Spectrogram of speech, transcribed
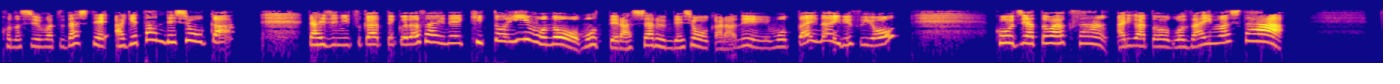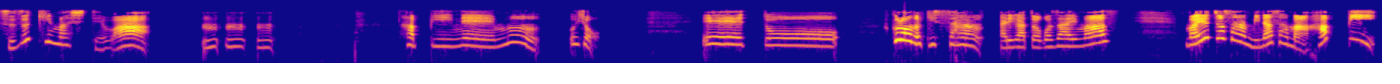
この週末出してあげたんでしょうか？大事に使ってくださいね。きっといいものを持ってらっしゃるんでしょうからね。もったいないですよ。コージアットワークさん、ありがとうございました。続きましては、うんうんうん。ハッピーネーム、よいしょ。えー、っと、フクロウのキスさん、ありがとうございます。まゆちょさん、皆様、ハッピー、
